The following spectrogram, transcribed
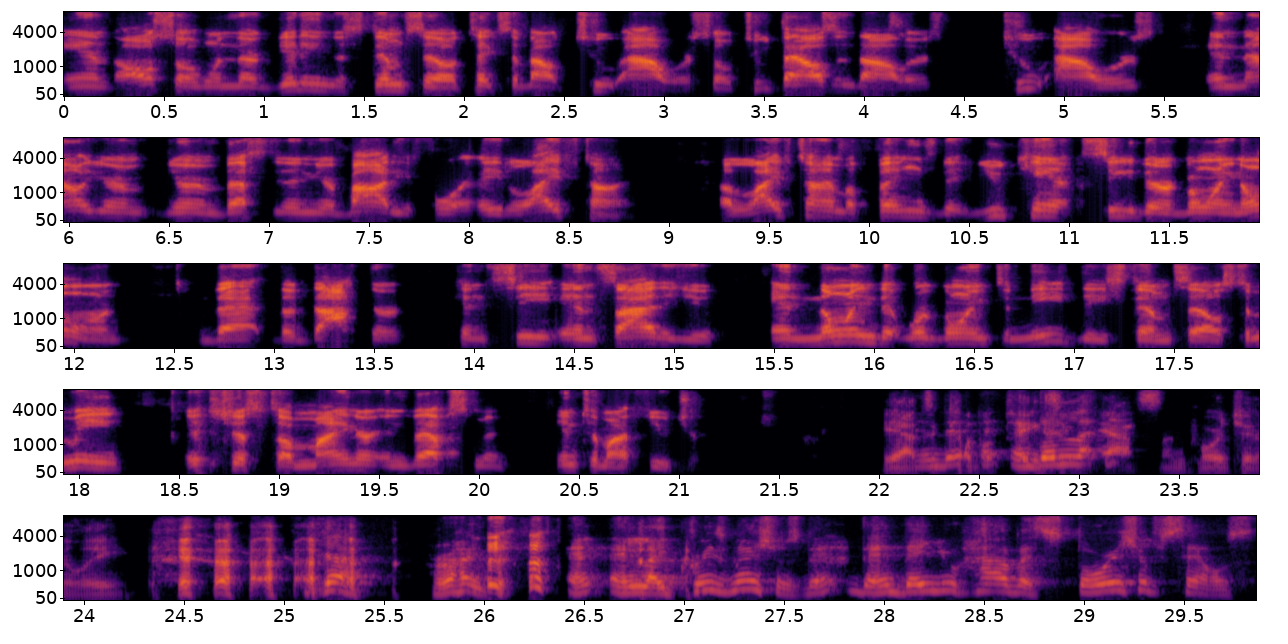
And also when they're getting the stem cell, it takes about two hours. So $2,000 two hours, and now you're you're invested in your body for a lifetime, a lifetime of things that you can't see that are going on that the doctor can see inside of you. And knowing that we're going to need these stem cells, to me, it's just a minor investment into my future. Yeah, it's and a couple then, tanks of like, gas, unfortunately. yeah, right. And, and, like Cris mentions, then, then then you have a storage of cells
